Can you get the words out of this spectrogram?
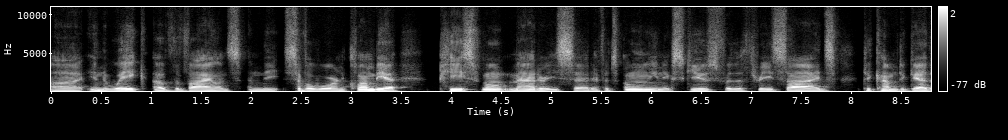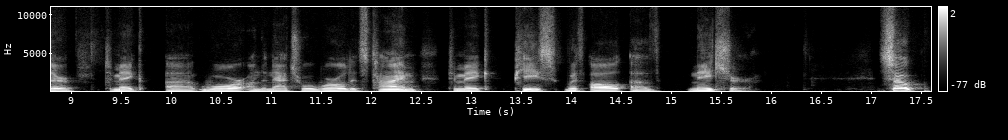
uh, in the wake of the violence and the civil war in Colombia. Peace won't matter, he said, if it's only an excuse for the three sides to come together to make uh, war on the natural world. It's time to make peace with all of nature. So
